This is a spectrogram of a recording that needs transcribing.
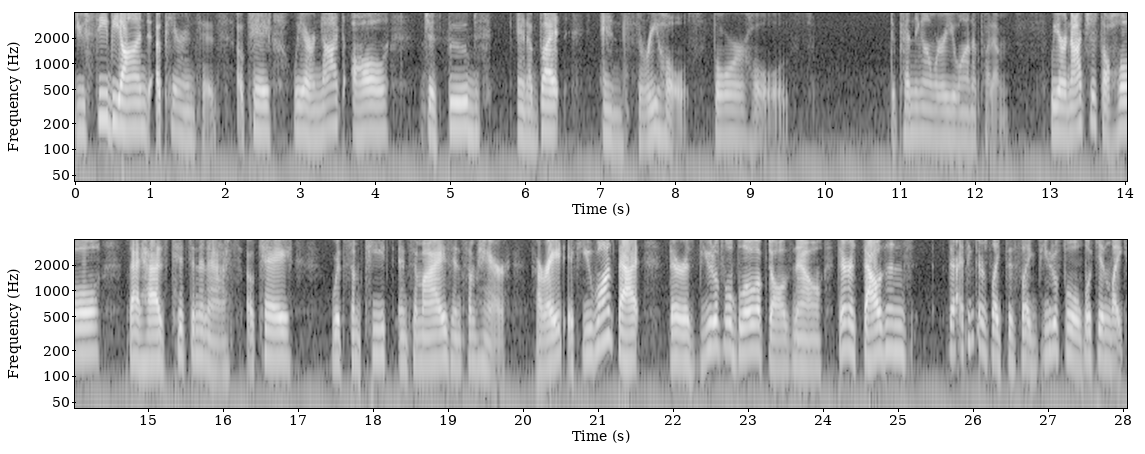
you see beyond appearances, okay? We are not all just boobs and a butt and three holes, four holes, depending on where you want to put them. We are not just a hole that has tits and an ass, okay? With some teeth and some eyes and some hair. All right? If you want that, there is beautiful blow up dolls now. There are thousands there I think there's like this like beautiful looking like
